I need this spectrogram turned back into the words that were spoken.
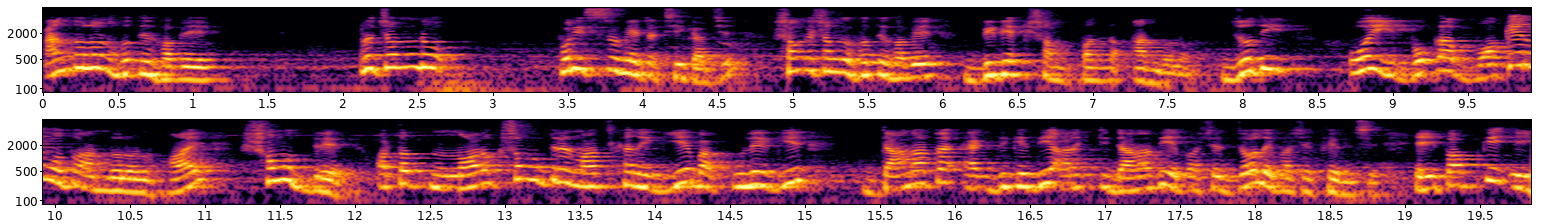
আন্দোলন হতে হবে প্রচণ্ড পরিশ্রমী এটা ঠিক আছে, সঙ্গে সঙ্গে হতে হবে বিবেক সম্পন্ন আন্দোলন। যদি ওই বোকা বকের মতো আন্দোলন হয় সমুদ্রের, অর্থাৎ নরক সমুদ্রের মাঝখানে গিয়ে বা কুলে গিয়ে ডানাটা একদিকে দিয়ে আরেকটি ডানা দিয়ে এপাশের জল এপাশে ফেলছে, এই পাপকে এই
